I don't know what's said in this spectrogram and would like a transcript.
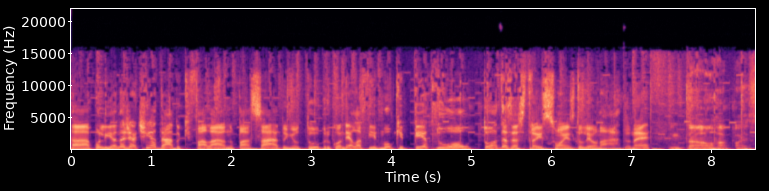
A Poliana já tinha dado o que falar no passado, em outubro, quando ela afirmou que perdoou todas as traições do Leonardo, né? Então, rapaz.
